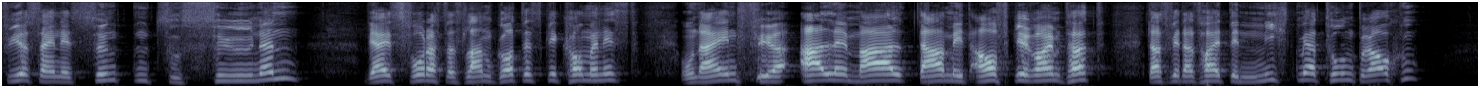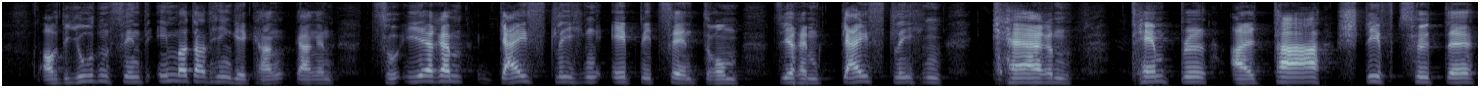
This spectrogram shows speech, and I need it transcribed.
für seine Sünden zu sühnen. Wer ist froh, dass das Lamm Gottes gekommen ist und ein für alle Mal damit aufgeräumt hat, dass wir das heute nicht mehr tun brauchen? Aber die Juden sind immer dorthin gegangen, zu ihrem geistlichen Epizentrum, zu ihrem geistlichen Kern Tempel, Altar, Stiftshütte,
